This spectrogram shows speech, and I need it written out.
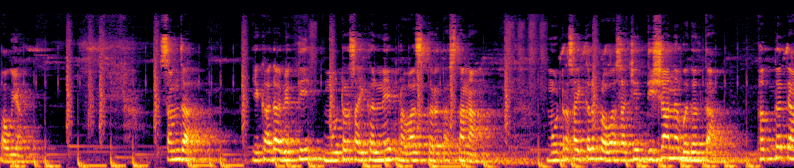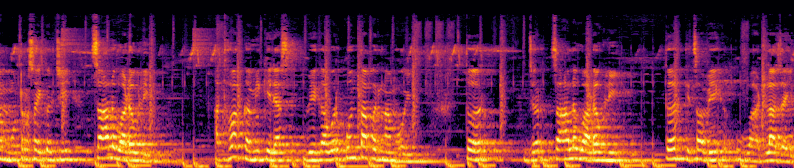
पाहूया. समजा एखादा व्यक्ती मोटरसायकलने प्रवास करत असताना मोटरसायकल प्रवासाची दिशा न बदलता फक्त त्या मोटरसायकलची चाल वाढवली अथवा कमी केल्यास वेगावर कोणता परिणाम होईल? तर जर चाल वाढवली तर तिचा वेग वाढला जाईल.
